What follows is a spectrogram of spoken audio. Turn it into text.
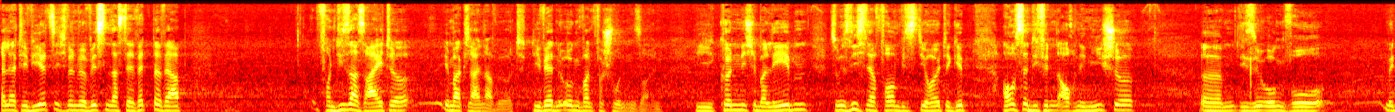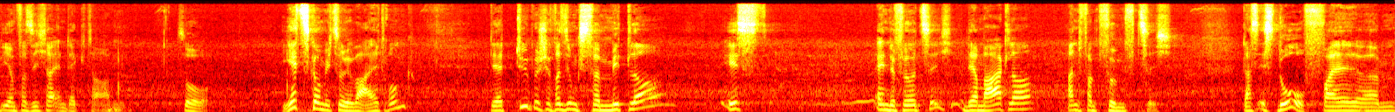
relativiert sich, wenn wir wissen, dass der Wettbewerb von dieser Seite immer kleiner wird. Die werden irgendwann verschwunden sein. Die können nicht überleben, zumindest nicht in der Form, wie es die heute gibt, außer die finden auch eine Nische, ähm, die sie irgendwo mit ihrem Versicherer entdeckt haben. So, jetzt komme ich zur Überalterung. Der typische Versicherungsvermittler ist Ende 40, der Makler Anfang 50. Das ist doof, weil ähm,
